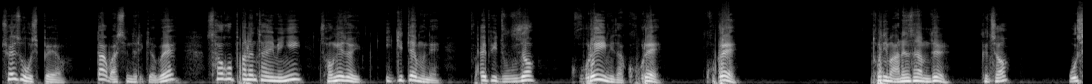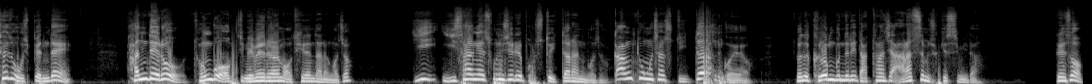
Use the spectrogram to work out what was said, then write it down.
최소 50배예요. 딱 말씀드릴게요. 왜? 사고 파는 타이밍이 정해져 있, 기 때문에 VIP 누구죠? 고래입니다. 고래. 고래. 돈이 많은 사람들. 그쵸? 오, 최소 50배인데 반대로 정보 없이 매매를 하면 어떻게 된다는 거죠? 이 이상의 손실을 볼 수도 있다는 거죠. 깡통을 찰 수도 있다는 거예요. 저는 그런 분들이 나타나지 않았으면 좋겠습니다. 그래서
